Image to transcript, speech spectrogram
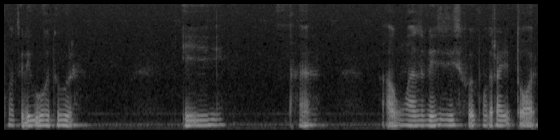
quanto de gordura. E é, algumas vezes isso foi contraditório.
